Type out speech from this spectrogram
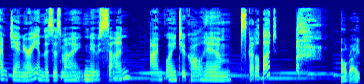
I'm January, and this is my new son. I'm going to call him Scuttlebutt. All right.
